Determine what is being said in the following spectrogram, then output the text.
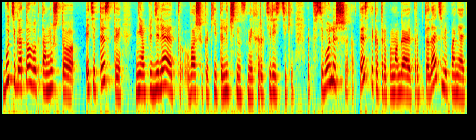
Будьте готовы к тому, что эти тесты не определяют ваши какие-то личностные характеристики. Это всего лишь тесты, которые помогают работодателю понять,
